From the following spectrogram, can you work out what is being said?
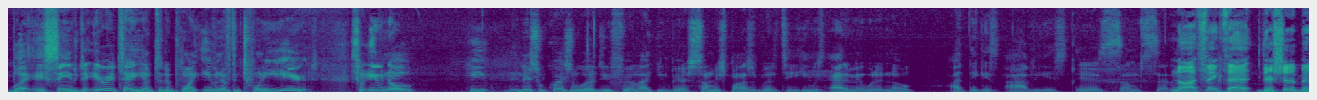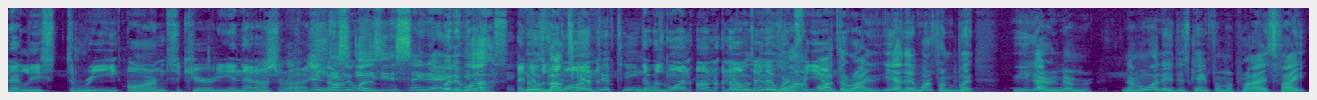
but it seems to irritate him to the point even after 20 years. So even though he, the initial question was, do you feel like you bear some responsibility? He was adamant with a no. I think it's obvious there's some setup. No, I think that there should have been at least three armed security in that entourage. It normally It's was easy to say that. but it And was. and it there was, was about one, ten or fifteen. There was one. Un, It no, I'm was- telling you that worked for one you. Authorized, yeah, that worked for me. But you got to remember, number one, they just came from a prize fight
